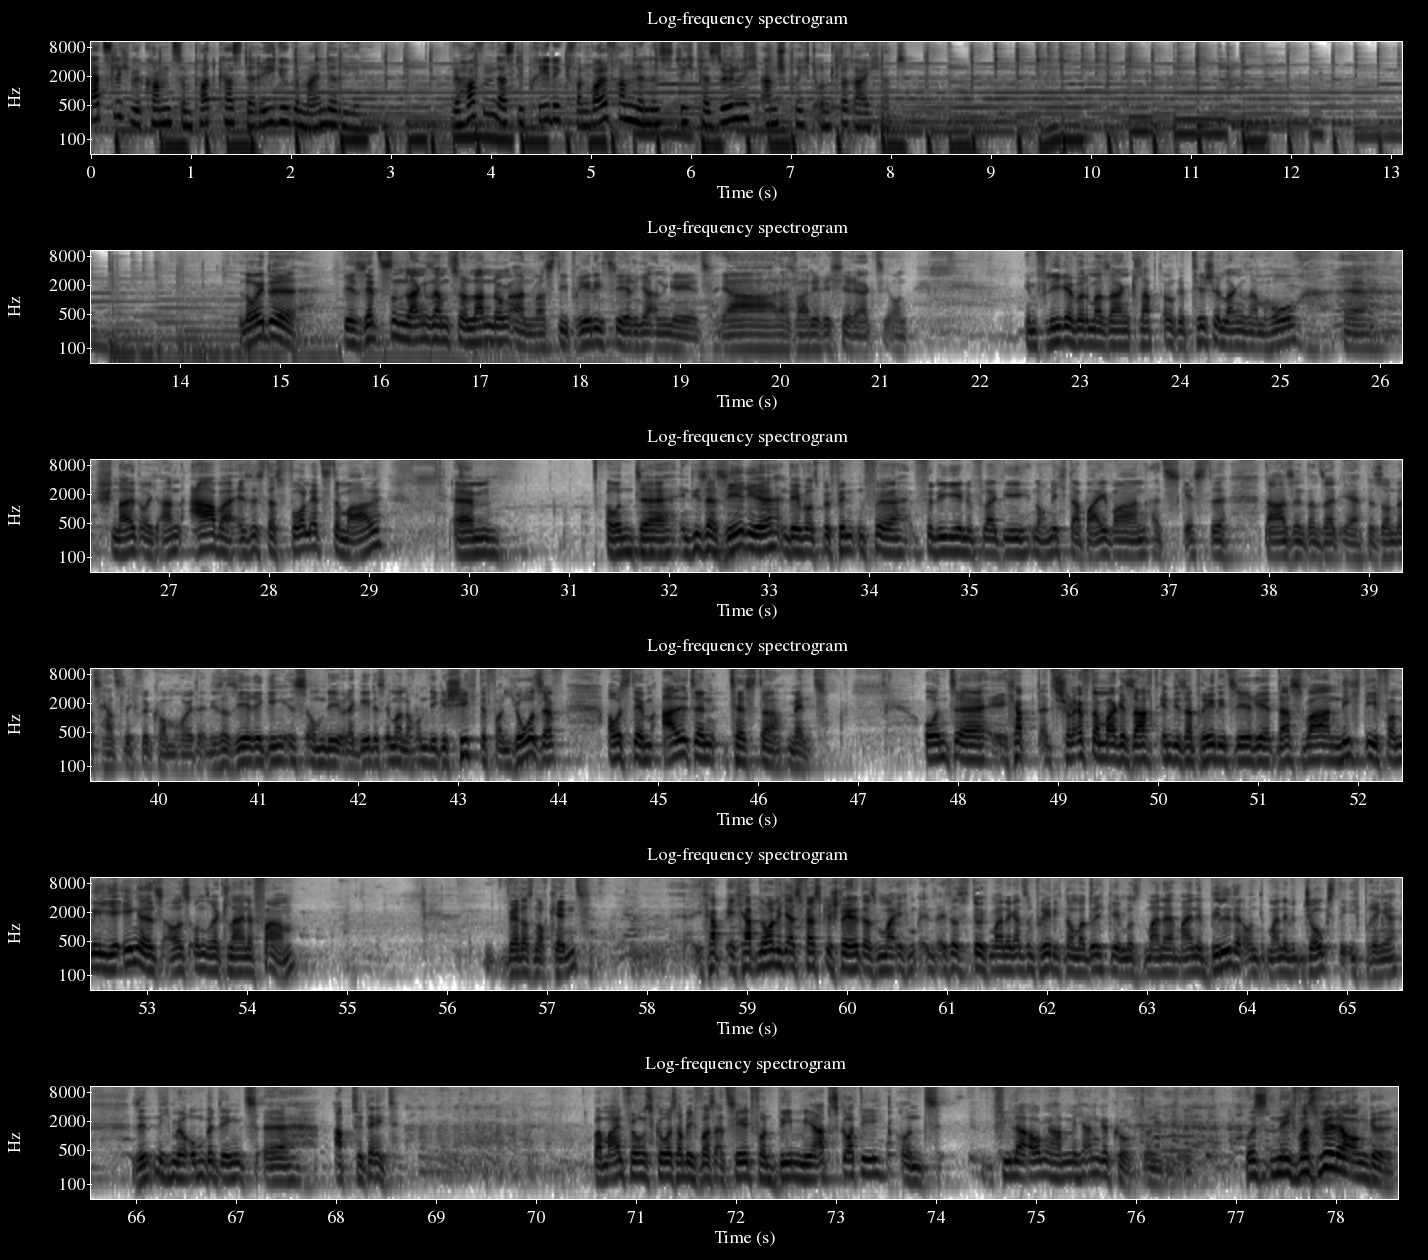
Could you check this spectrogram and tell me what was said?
Herzlich willkommen zum Podcast der Regio Gemeinde Rien. Wir hoffen, dass die Predigt von Wolfram Nilles dich persönlich anspricht und bereichert. Leute, wir setzen langsam zur Landung an, was die Predigtserie angeht. Ja, das war die richtige Reaktion. Im Flieger würde man sagen, klappt eure Tische langsam hoch, äh, schnallt euch an. Aber es ist das vorletzte Mal. Ähm, und äh, in dieser Serie, in der wir uns befinden, für, für diejenigen vielleicht, die noch nicht dabei waren, als Gäste da sind, dann seid ihr besonders herzlich willkommen heute. In dieser Serie ging es um die, oder geht es immer noch um die Geschichte von Josef aus dem Alten Testament. Und äh, ich habe schon öfter mal gesagt in dieser Predigtserie, das war nicht die Familie Ingels aus unserer kleinen Farm. Wer das noch kennt. Ich habe ich hab neulich erst festgestellt, dass, ich, dass durch meine ganzen Predigt nochmal durchgehen muss. Meine, meine Bilder und meine Jokes, die ich bringe, sind nicht mehr unbedingt äh, up-to-date. Beim Einführungskurs habe ich was erzählt von Beam Me Up, Scotty, und viele Augen haben mich angeguckt. Und wussten nicht, was will der Onkel.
